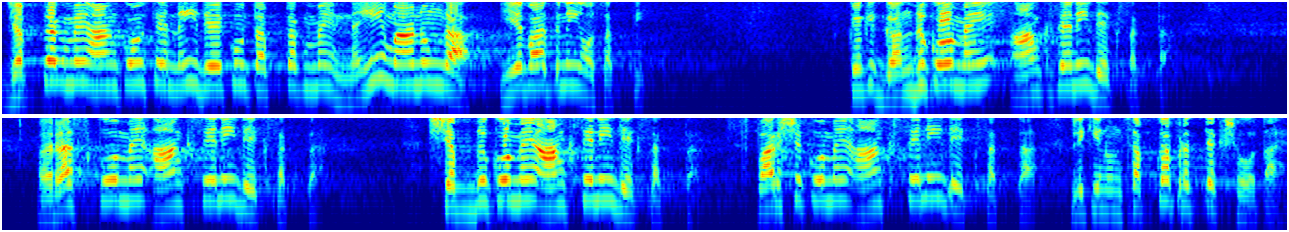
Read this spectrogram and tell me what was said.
जब तक मैं आँखों से नहीं देखूँ, तब तक मैं नहीं मानूँगा यह बात नहीं हो सकती। क्योंकि गंध को मैं आँख से नहीं देख सकता, रस को मैं आँख से नहीं देख सकता, शब्द को मैं आँख से नहीं देख सकता, स्पर्श को मैं आँख से नहीं देख सकता, लेकिन उन सबका प्रत्यक्ष होता है।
